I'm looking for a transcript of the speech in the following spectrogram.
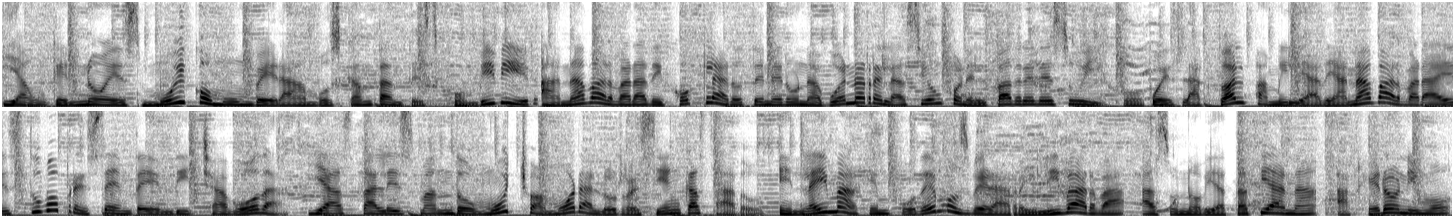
Y aunque no es muy común ver a ambos cantantes convivir, Ana Bárbara dejó claro tener una buena relación con el padre de su hijo, pues la actual familia de Ana Bárbara estuvo presente en dicha boda y hasta les mandó mucho amor a los recién casados. En la imagen podemos ver a Rayleigh Barba, a su novia Tatiana, a Jerónimo,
